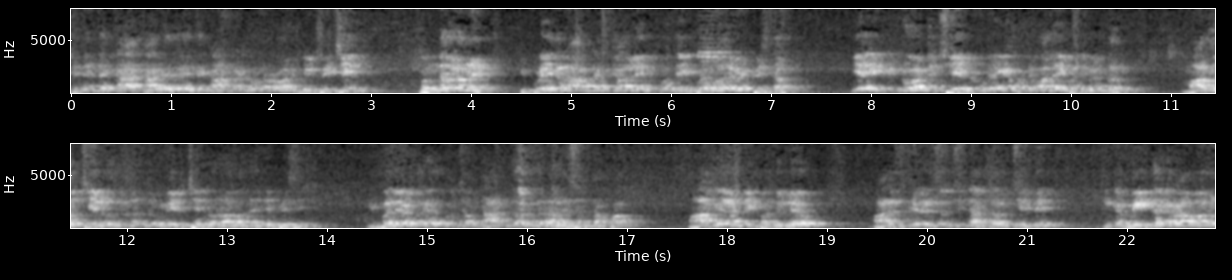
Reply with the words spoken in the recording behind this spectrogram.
ఏంటంటే కా- కా- ఏదైతే కాంట్రాక్టర్ ఉన్నారో అని పిలిపించి తొందరలోనే ఇప్పుడు ఏదైనా ఆటంకాలు లేకపోతే ఇప్పుడే మొదలు పెట్టిస్తాం ఏ ఇటు అటు చేలు ఉంటాయి కాబట్టి వాళ్ళే ఇబ్బంది పెడతారు. మాలో చేలు వద్దు మీరు చేలు రావద్దని చెప్పేసి ఇబ్బంది పెడతారు కదా కొంచెం దాని తర్వాత ఆలస్యం తప్ప మాకు ఎలాంటి ఇబ్బందులు లేవు. ఫారెస్ట్ క్లియరెన్స్ వచ్చింది అంత వచ్చింది. ఇంకా మిగతా గ్రామాలు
